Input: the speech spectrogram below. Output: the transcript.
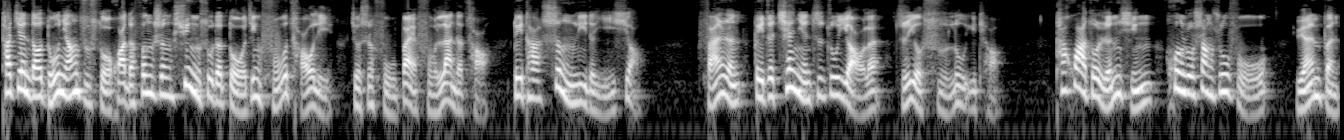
他见到毒娘子所化的风声，迅速地躲进腐草里，就是腐败腐烂的草，对他胜利的一笑。凡人被这千年蜘蛛咬了，只有死路一条。他化作人形混入尚书府，原本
